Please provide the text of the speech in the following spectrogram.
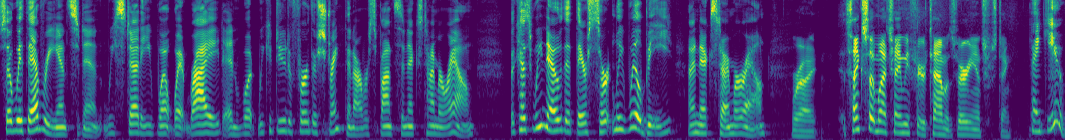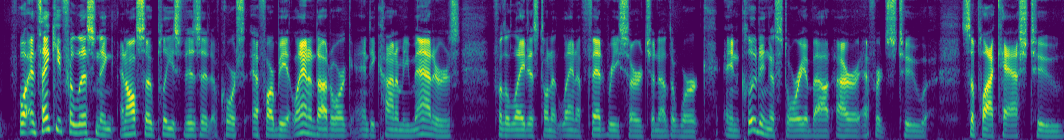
So, with every incident, we study what went right and what we could do to further strengthen our response the next time around, because we know that there certainly will be a next time around. Right. Thanks so much, Amy, for your time. It's very interesting. Thank you. Well, and thank you for listening. And also, please visit, of course, frbatlanta.org and Economy Matters for the latest on Atlanta Fed research and other work, including a story about our efforts to supply cash to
